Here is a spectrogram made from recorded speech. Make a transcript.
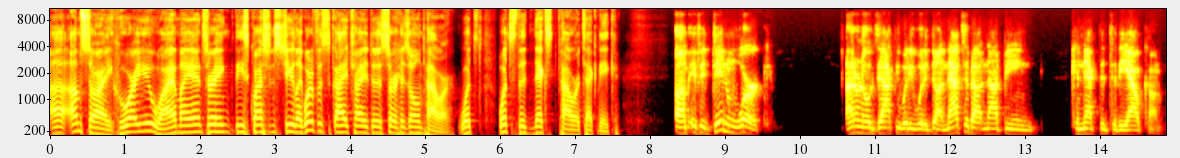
uh, i'm sorry who are you why am i answering these questions to you like what if this guy tried to assert his own power what's what's the next power technique um, if it didn't work, I don't know exactly what he would have done. That's about not being connected to the outcome,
